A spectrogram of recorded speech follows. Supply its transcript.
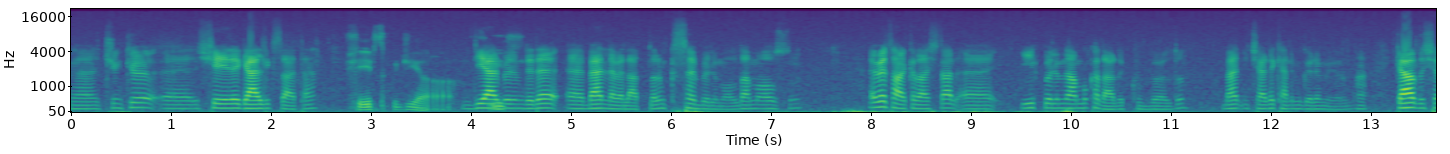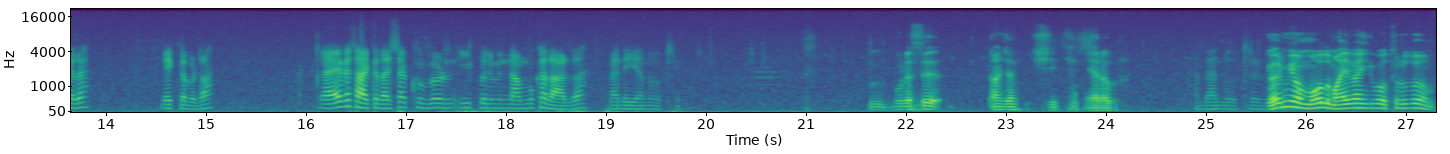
Ee, çünkü e, şehire geldik zaten. Şehir sıkıcı ya. Diğer Hiç. bölümde de e, ben level atlarım. Kısa bir bölüm oldu ama olsun. Evet arkadaşlar e, ilk bölümden bu kadardı World'un. Ben içeride kendimi göremiyorum. Ha. Gel dışarı. Bekle burada. E, evet arkadaşlar World'un ilk bölümünden bu kadardı. Ben de yanına oturayım. Burası ancak bir kişilik yer alır. Ha, ben de oturabilirim. Görmüyor mu oğlum hayvan gibi oturdum.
